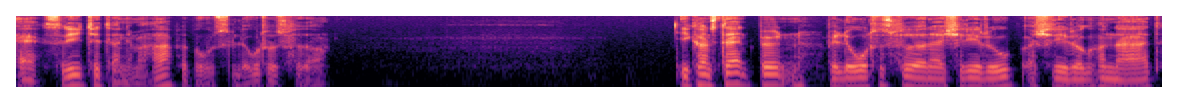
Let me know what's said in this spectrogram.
af Sri Chaitanya Mahaprabhus lotusfødder. I konstant bøn ved lotusfødderne af Shri Rup og Shri Raghunath,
